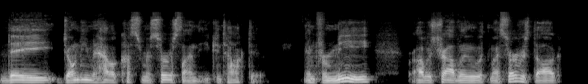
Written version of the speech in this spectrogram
they don't even have a customer service line that you can talk to. And for me, I was traveling with my service dog.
